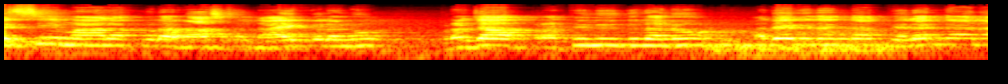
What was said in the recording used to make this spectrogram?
ఎస్సీ మాల కుల రాష్ట్ర నాయకులను ప్రజా ప్రతినిధులను అదేవిధంగా తెలంగాణ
